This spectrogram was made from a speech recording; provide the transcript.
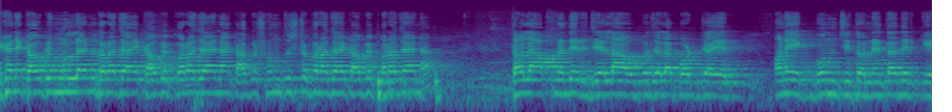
এখানে কাউকে মূল্যায়ন করা যায়, কাউকে করা যায় না, কাউকে সন্তুষ্ট করা যায়, কাউকে করা যায় না। তাহলে আপনাদের জেলা, উপজেলা পর্যায়ের অনেক বঞ্চিত নেতাদেরকে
